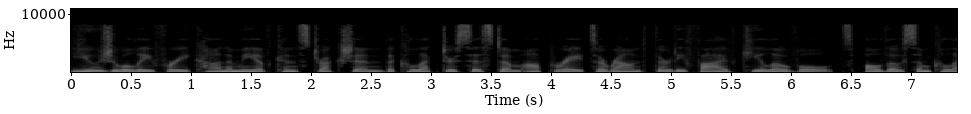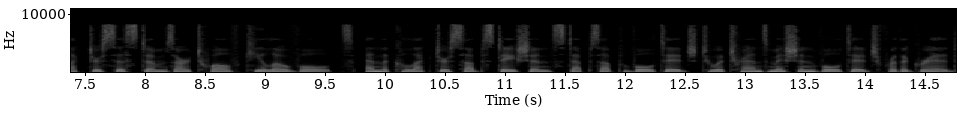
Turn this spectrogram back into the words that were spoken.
Usually for economy of construction the collector system operates around 35 kV, although some collector systems are 12 kV, and the collector substation steps up voltage to a transmission voltage for the grid.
